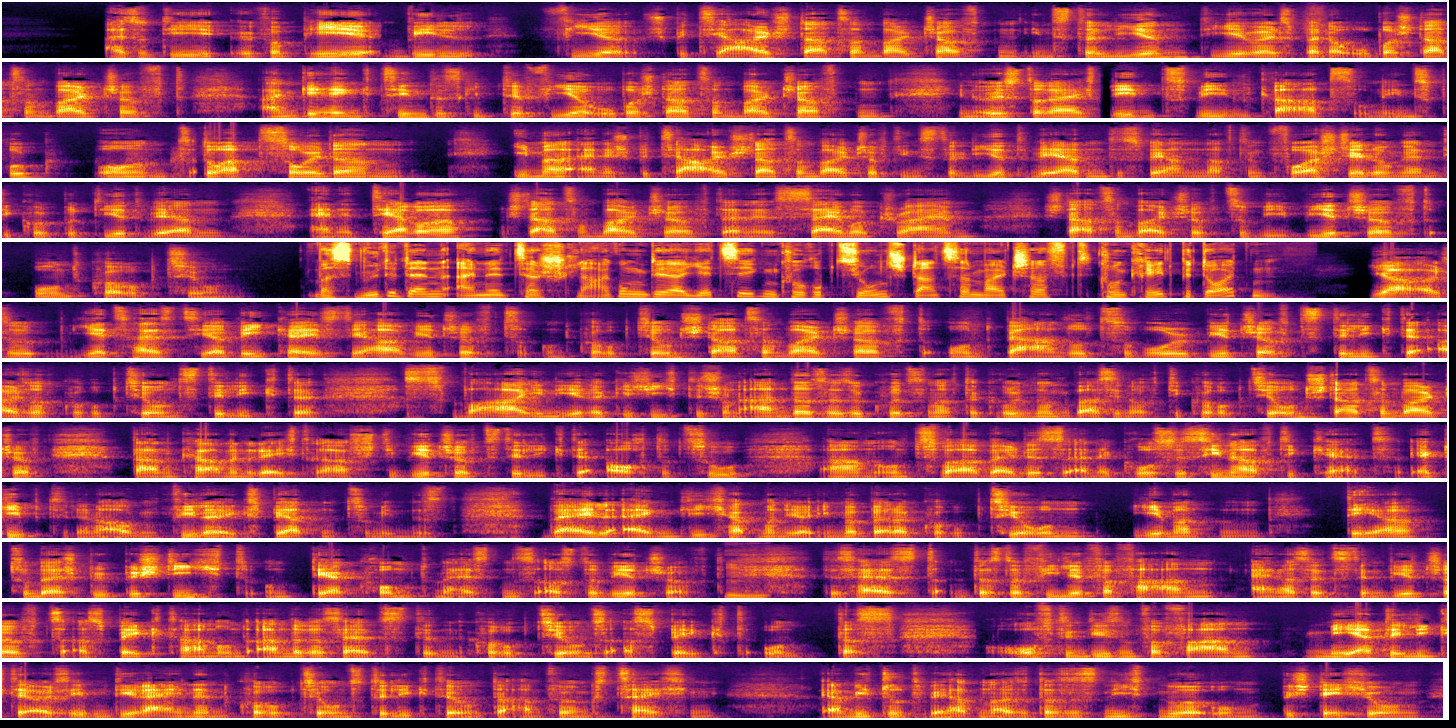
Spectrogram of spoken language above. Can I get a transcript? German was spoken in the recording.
Also die ÖVP will vier Spezialstaatsanwaltschaften installieren, die jeweils bei der Oberstaatsanwaltschaft angehängt sind. Es gibt ja vier Oberstaatsanwaltschaften in Österreich, Linz, Wien, Graz und Innsbruck. Und dort soll dann immer eine Spezialstaatsanwaltschaft installiert werden. Das wären nach den Vorstellungen, die kolportiert werden, eine Terrorstaatsanwaltschaft, eine Cybercrime-Staatsanwaltschaft sowie Wirtschaft und Korruption. Was würde denn eine Zerschlagung der jetzigen Korruptionsstaatsanwaltschaft konkret bedeuten? Ja, also jetzt heißt sie ja WKSDA, Wirtschafts- und Korruptionsstaatsanwaltschaft und behandelt sowohl Wirtschaftsdelikte als auch Korruptionsdelikte. Es war in ihrer Geschichte schon anders, also kurz nach der Gründung war sie noch die Korruptionsstaatsanwaltschaft, dann kamen recht rasch die Wirtschaftsdelikte auch dazu, ähm, und zwar weil das eine große Sinnhaftigkeit ergibt, in den Augen vieler Experten zumindest, weil eigentlich hat man ja immer bei der Korruption jemanden der zum Beispiel besticht und der kommt meistens aus der Wirtschaft. Mhm. Das heißt, dass da viele Verfahren einerseits den Wirtschaftsaspekt haben und andererseits den Korruptionsaspekt und dass oft in diesen Verfahren mehr Delikte als eben die reinen Korruptionsdelikte unter Anführungszeichen ermittelt werden. Also dass es nicht nur um Bestechung,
